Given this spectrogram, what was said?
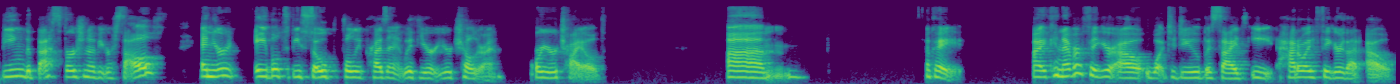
being the best version of yourself and you're able to be so fully present with your your children or your child um okay i can never figure out what to do besides eat how do i figure that out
